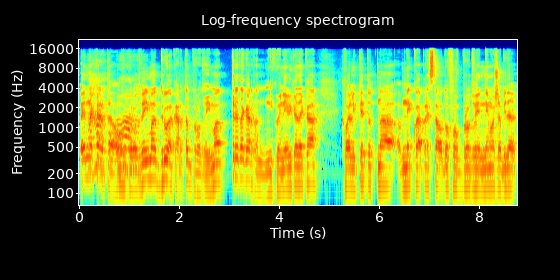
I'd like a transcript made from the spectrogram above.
една Аха, карта, Оф. Broadway има друга карта, Broadway има трета карта. Никој не вика дека квалитетот на некоја представа од Off of Broadway не може да биде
